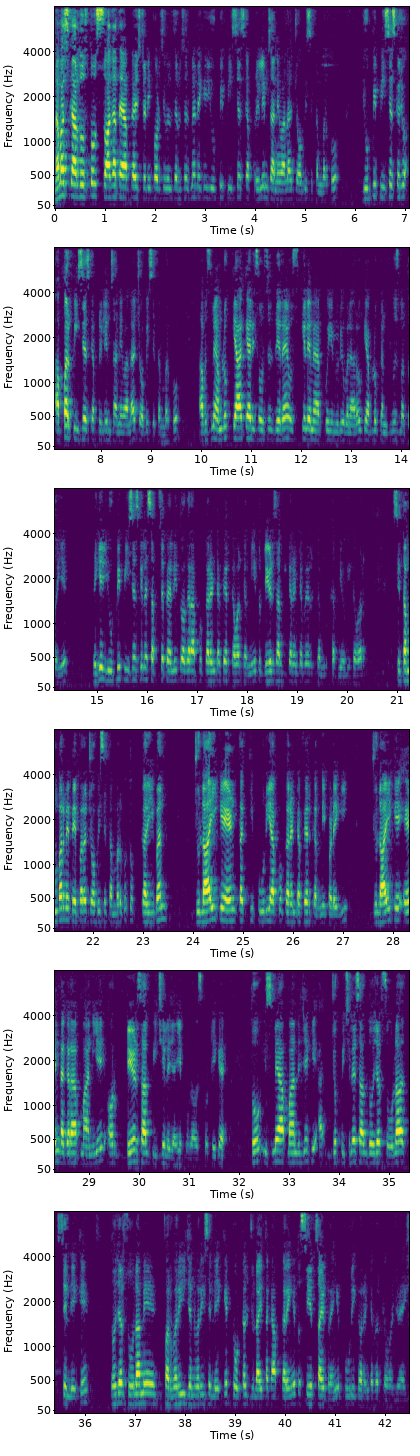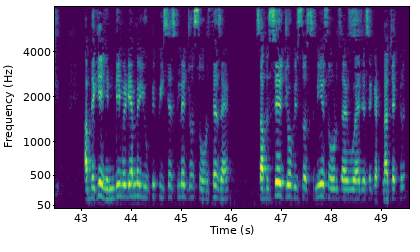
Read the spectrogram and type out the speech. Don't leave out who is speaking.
Speaker 1: नमस्कार दोस्तों, स्वागत है आपका स्टडी फॉर सिविल सर्विसेज़ में। देखिए, यूपी पीसीएस का प्रीलिम्स आने वाला है 24 सितंबर को। यूपी पीसीएस का जो अपर पीसीएस का प्रीलिम्स आने वाला है 24 सितंबर को। अब इसमें हम लोग क्या क्या रिसोर्सेज दे रहे हैं, उसके लिए मैं आपको ये वीडियो बना रहा हूँ कि आप लोग कंफ्यूज मत होइए। देखिए, यूपी पीसीएस के लिए सबसे पहली तो अगर आपको करंट अफेयर कवर करनी है तो डेढ़ साल की करंट अफेयर करनी होगी कवर सितंबर में पेपर है चौबीस सितंबर को तो करीबन जुलाई के एंड तक की पूरी आपको करंट अफेयर करनी पड़ेगी। जुलाई के एंड अगर आप मानिए और डेढ़ साल पीछे ले जाइए पूरा उसको, ठीक है? तो इसमें आप मान लीजिए कि जो पिछले साल 2016 से लेके 2016 में फरवरी, जनवरी से लेके टोटल जुलाई तक आप करेंगे तो सेफ़ साइड रहेंगे, पूरी करंट अफेयर कवर हो जाएगी अब देखिए, हिंदी मीडियम में यूपी पीसीएस के लिए जो सोर्सेज हैं, सबसे जो विश्वसनीय सोर्स है वो है जैसे घटना चक्र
